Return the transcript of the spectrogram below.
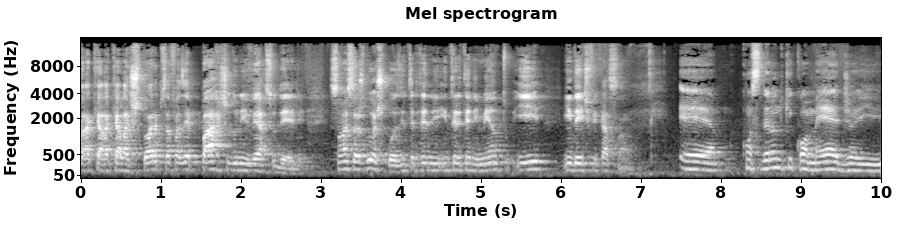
aquela, aquela história precisa fazer parte do universo dele. São essas duas coisas, entretenimento e identificação. É, considerando que comédia e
